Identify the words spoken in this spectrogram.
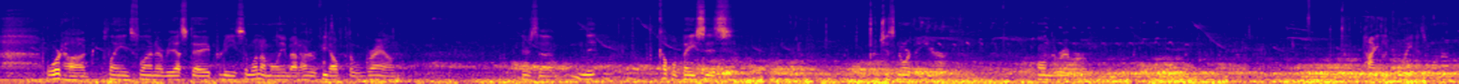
warthog planes flying over yesterday. Pretty, so one of them only about 100 feet off the ground. There's a couple bases just north of here on the river. Piney Point is one of them.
